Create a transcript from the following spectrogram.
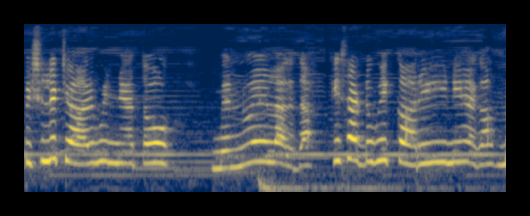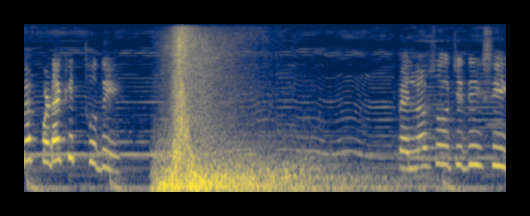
ਪਿਛਲੇ 4 ਮਹੀਨਿਆਂ ਤੋਂ ਮੈਨੂੰ ਇਹ ਲੱਗਦਾ ਕਿ ਸਾਡਾ ਕੋਈ ਘਰ ਹੀ ਨਹੀਂ ਹੈਗਾ। ਮੈਂ ਪੜਾ ਕਿੱਥੋਂ ਦੀ? ਪਹਿਲਾਂ ਸੋਚਦੀ ਸੀ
